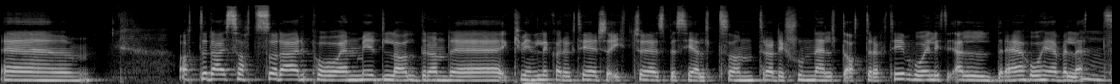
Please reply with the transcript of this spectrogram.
Ja. nylig. At de satser der på en middelaldrende kvinnelig karakter som ikke er spesielt sånn tradisjonelt attraktiv. Hun er litt eldre, hun har vel et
